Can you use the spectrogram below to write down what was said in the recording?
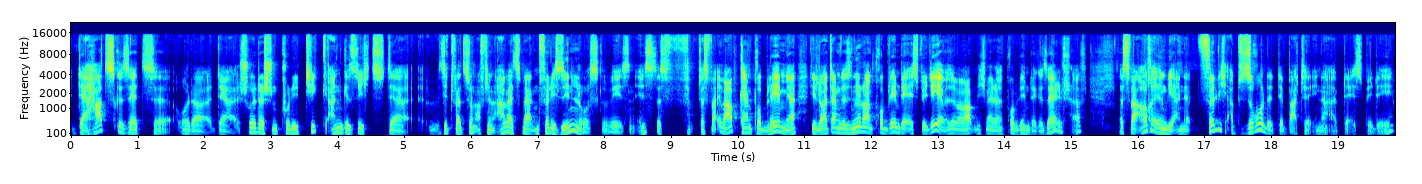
der Harzgesetze oder der Schröderschen Politik angesichts der Situation auf den Arbeitsmärkten völlig sinnlos gewesen ist. Das, das war überhaupt kein Problem. Ja. Die Leute haben gesagt, nur noch ein Problem der SPD, aber es ist überhaupt nicht mehr das Problem der Gesellschaft. Das war auch irgendwie eine völlig absurde Debatte innerhalb der SPD.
